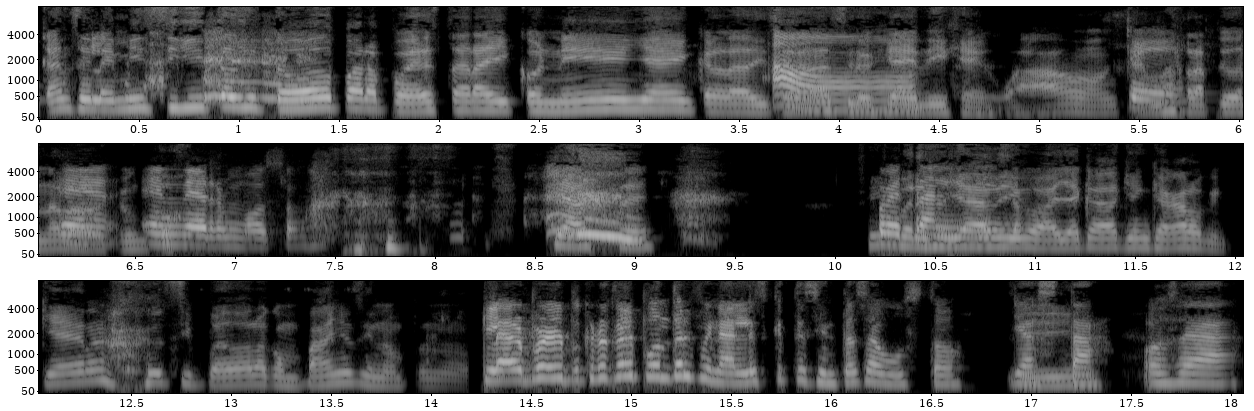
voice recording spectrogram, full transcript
Cancelé mis citas y todo para poder estar ahí con ella y que la hiciera la cirugía y dije, wow, qué más rápido una barba que un cojo. hermoso. ya sé. Sí, por eso ya digo, haya cada quien que haga lo que quiera. si puedo lo acompaño, si no, pues no. Claro, pero creo que el punto al final es que te sientas a gusto. Ya está. O sea,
